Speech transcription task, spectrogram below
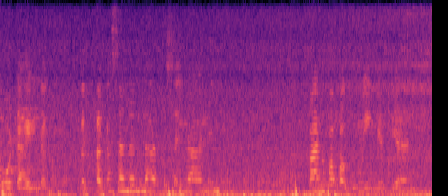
buo dahil nag, nagtagasan ng lahat sa ilalim. Paano pa pag uminit yan?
